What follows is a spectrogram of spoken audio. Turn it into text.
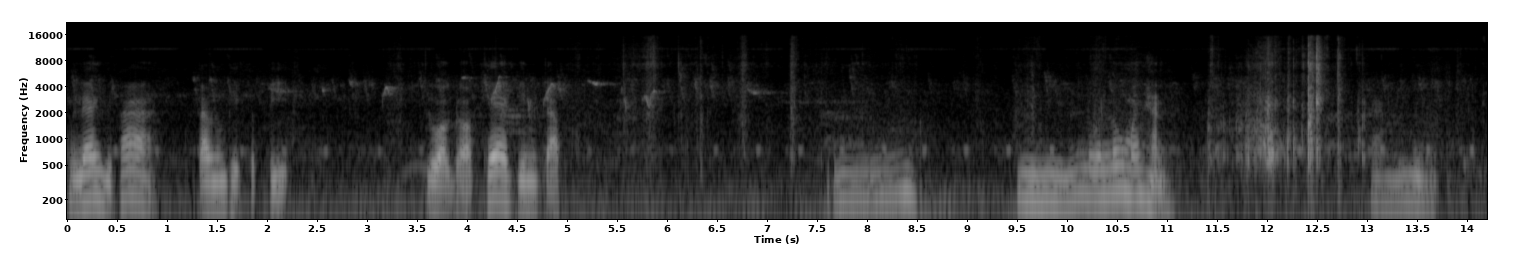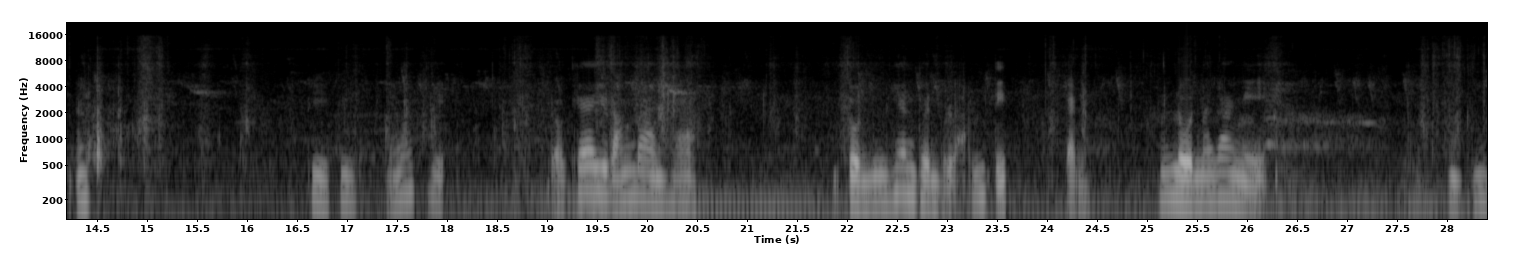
มือแรงสิผ้าตำน้ำพริกกะปิลวกดอกแค่กินกับอืมนี่นี่มันโลนลงมาหันทางนี้นี่อะพี่พี่นะพี่ดอกแค่อยู่หลังบ้านค่ะต้นยูเฮียนเพิ่นบุหลามติดกัน มันโลนมาทางนี้อือหือ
